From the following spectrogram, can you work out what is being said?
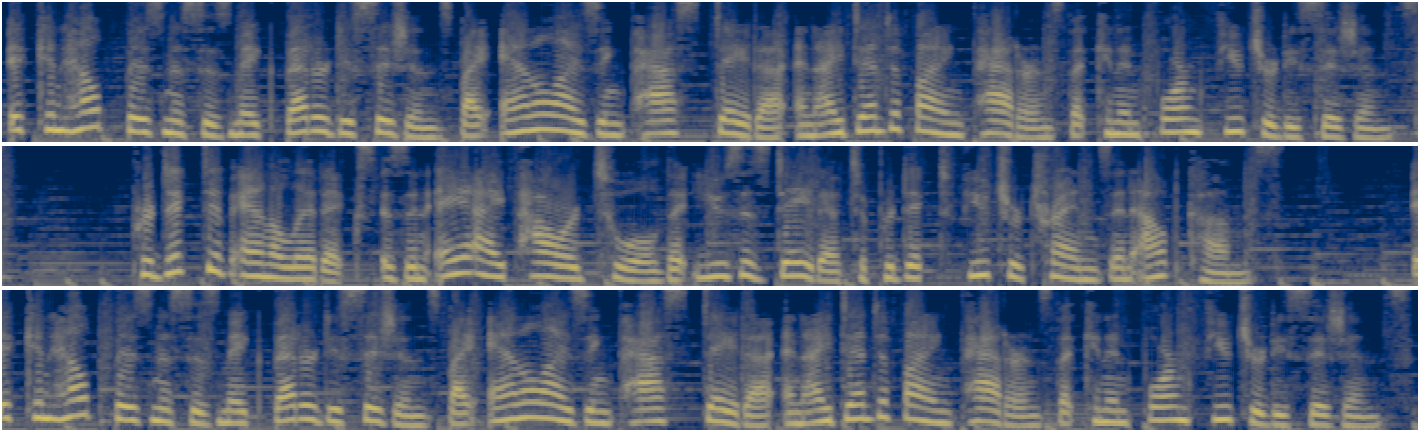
It can help businesses make better decisions by analyzing past data and identifying patterns that can inform future decisions. Predictive Analytics is an AI-powered tool that uses data to predict future trends and outcomes. It can help businesses make better decisions by analyzing past data and identifying patterns that can inform future decisions.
